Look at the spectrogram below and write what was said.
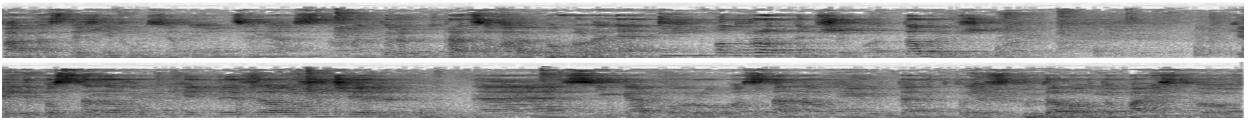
fantastycznie funkcjonujące miasto, na które pracowały pokolenia i odwrotny przykład, dobry przykład. Kiedy, postanowił, kiedy założyciel e, Singapuru postanowił, ten, który zbudował to państwo,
